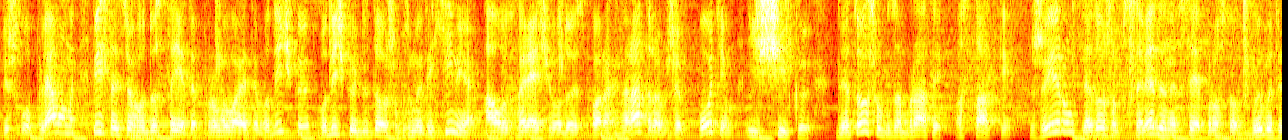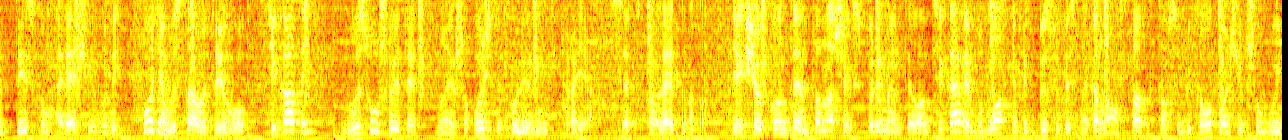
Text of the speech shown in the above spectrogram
пішло плямами. Після цього достаєте, промиваєте водичкою, водичкою для того, щоб змити хімію, а от гарячою водою з парогенератора вже потім із щіткою для того, щоб забрати остатки жиру, для того, щоб зсередини все просто вибити тиском гарячої води. Потім ви ставите його стікати. Висушуєте, ну якщо хочете, полірніть края. Все, вставляйте назад. Якщо контент та наші експерименти вам цікаві, будь ласка, підписуйтесь на канал, ставте там собі колокольчик, щоб ви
